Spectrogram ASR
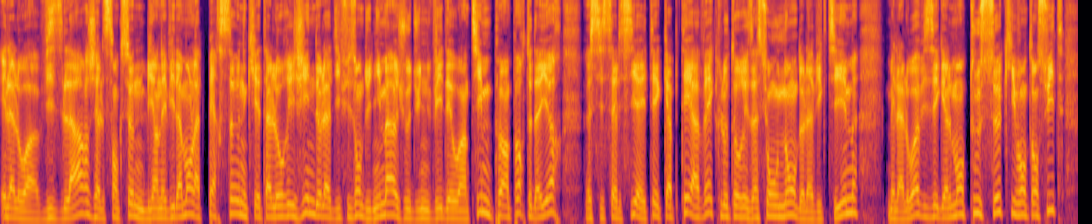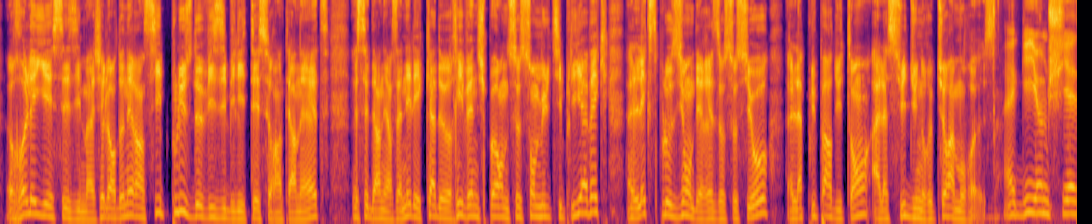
Et la loi vise large. Elle sanctionne bien évidemment la personne qui est à l'origine de la diffusion d'une image ou d'une vidéo intime, peu importe d'ailleurs si celle-ci a été captée avec l'autorisation ou non de la victime. Mais la loi vise également tous ceux qui vont ensuite relayer ces images et leur donner ainsi plus de visibilité sur Internet. Ces dernières années, les cas de revenge porn se sont multipliés avec l'explosion des réseaux sociaux, la plupart du temps à la suite d'une rupture amoureuse. Guillaume Chiez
